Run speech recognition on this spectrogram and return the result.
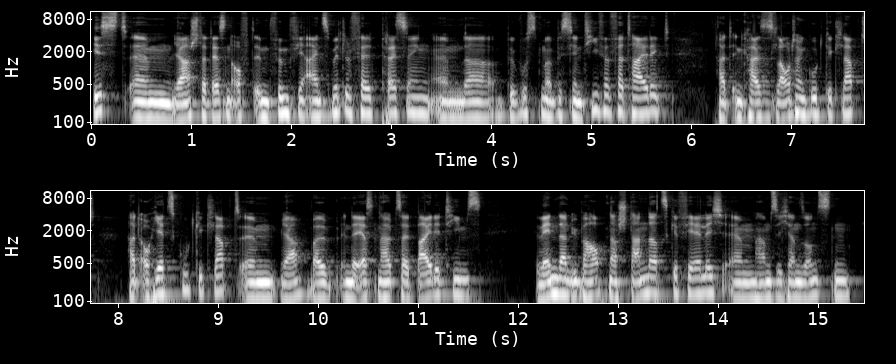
ist ähm, ja stattdessen oft im 5-4-1 Mittelfeldpressing, ähm, da bewusst mal ein bisschen tiefer verteidigt. Hat in Kaiserslautern gut geklappt, hat auch jetzt gut geklappt, ähm, ja, weil in der ersten Halbzeit beide Teams, wenn dann überhaupt nach Standards gefährlich, ähm, haben sich ansonsten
